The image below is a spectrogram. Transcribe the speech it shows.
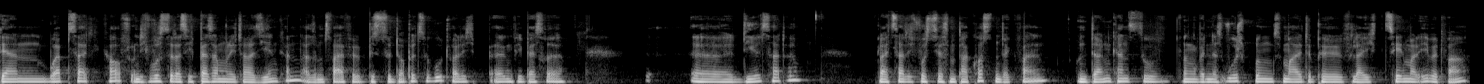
deren Website gekauft und ich wusste, dass ich besser monetarisieren kann, also im Zweifel bis zu doppelt so gut, weil ich irgendwie bessere äh, Deals hatte. Gleichzeitig wusste ich, dass ein paar Kosten wegfallen. Und dann kannst du, wenn das Ursprungsmultiple vielleicht zehnmal EBIT war,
